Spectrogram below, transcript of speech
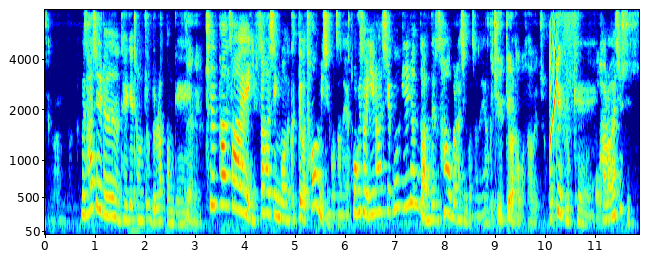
생각합니다. 근데 사실은 되게 전 좀 놀랐던 게 네네. 출판사에 입사하신 거는 그때가 처음이신 거잖아요. 거기서 일하시고 1년도 안 돼서 사업을 하신 거잖아요. 그쵸 6개월 하고 사업했죠. 어떻게 그렇게 어. 바로 하실 수 있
